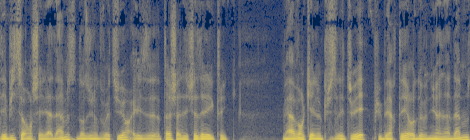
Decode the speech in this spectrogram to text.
Debbie se rend chez les Adams dans une autre voiture et les attache à des chaises électriques. Mais avant qu'elle ne puisse les tuer, Puberté, redevenue un Adams,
